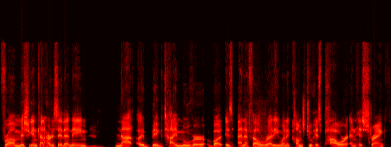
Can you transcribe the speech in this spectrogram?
from Michigan. Kind of hard to say that name not a big time mover, but is NFL ready when it comes to his power and his strength.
